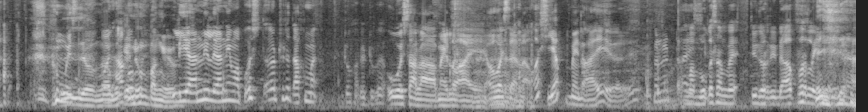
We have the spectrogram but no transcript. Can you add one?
Ngemis. Iya, nggak Aku- mungkin numpang ya. Liani, liani mabuk. Aduh, duit aku Aduh, ada duit. Oh, salah melo ae. Oh, salah. Oh, siap melo ae. Ae. Mabuknya sampai tidur di dapur lagi. Iya.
